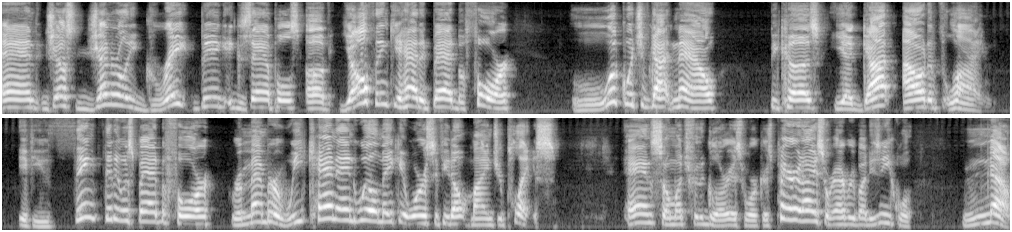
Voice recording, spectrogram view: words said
and just generally great big examples of y'all think you had it bad before, look what you've got now because you got out of line. If you think that it was bad before, remember we can and will make it worse if you don't mind your place. And so much for the glorious workers' paradise where everybody's equal. No.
